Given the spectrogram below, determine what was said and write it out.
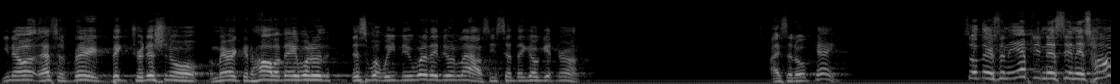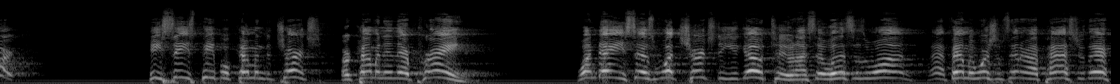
You know, that's a very big traditional American holiday. What are the, this is what we do. What do they do in Laos? He said they go get drunk. I said, okay. So there's an emptiness in his heart. He sees people coming to church or coming in there praying. One day he says, What church do you go to? And I said, Well, this is one. Family Worship Center. I pastor there.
